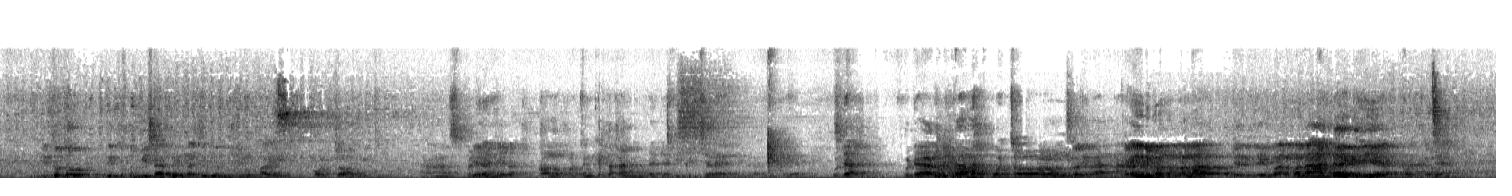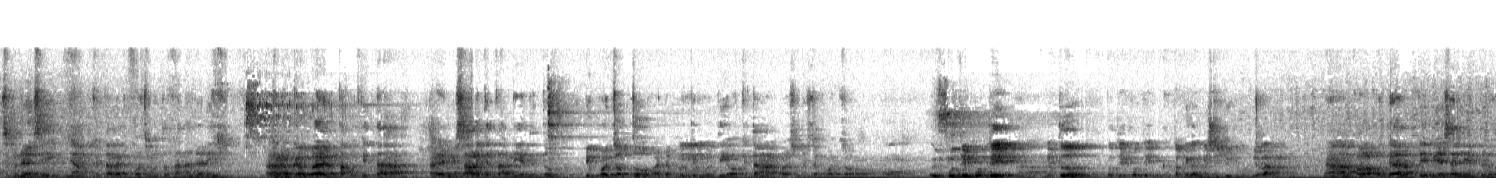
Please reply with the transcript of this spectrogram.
itu tuh itu tuh bisa dia nggak sih dia menyerupai pocong gitu Nah, sebenarnya kalau pocong kita kan udah dari kecil ya dibilang gitu ya. Udah udah lumrah lah pocong, kayaknya di mana mana di, di mana mana ada gitu Iya. ya pocong. Sebenarnya sih yang kita lihat pocong itu karena dari uh, gambar yang takut kita. Kayak misalnya kita lihat itu di pojok tuh ada putih-putih, oh kita nggak harus macam pocong. Oh, putih-putih. Nah. Itu putih-putih. Tapi kan bisa juga kuntilanak. Nah kalau kuntilanak dia biasanya itu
